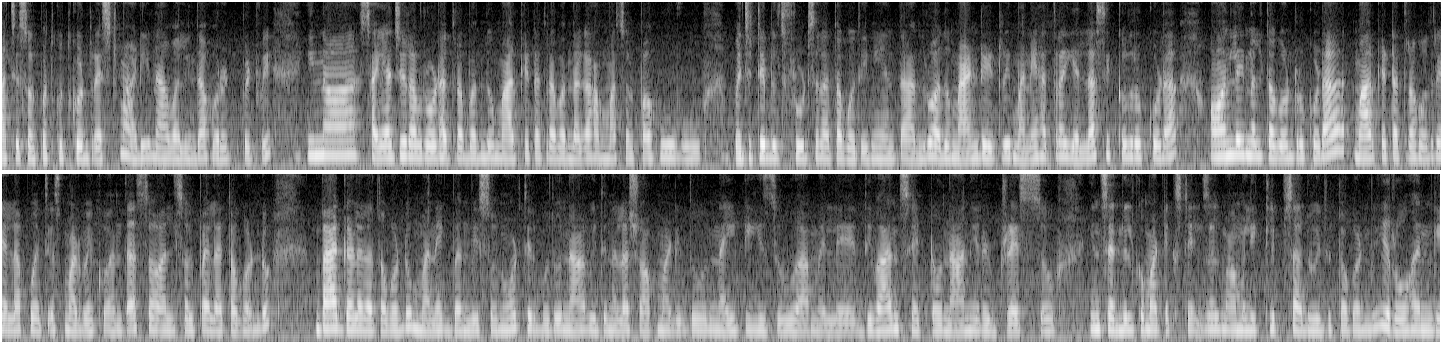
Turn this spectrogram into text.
ಆಚೆ ಸ್ವಲ್ಪ ಹೊತ್ತು ಕುತ್ಕೊಂಡು ರೆಸ್ಟ್ ಮಾಡಿ ನಾವು ಅಲ್ಲಿಂದ ಹೊರಟ್ಬಿಟ್ವಿ. ಇನ್ನು ಸಯಾಜಿರಾವ್ ರೋಡ್ ಹತ್ರ ಬಂದು ಮಾರ್ಕೆಟ್ ಹತ್ರ ಬಂದಾಗ ಅಮ್ಮ ಸ್ವಲ್ಪ ಹೂವು ವೆಜಿಟೇಬಲ್ಸ್ ಫ್ರೂಟ್ಸ್ ಎಲ್ಲ ತಗೋತೀನಿ ಅಂತ ಅಂದರು. ಅದು ಮ್ಯಾಂಡೇಟ್ರಿ ಮನೆ ಹತ್ರ ಎಲ್ಲ ಸಿಕ್ಕಿದ್ರು ಕೂಡ ಆನ್ಲೈನಲ್ಲಿ ತೊಗೊಂಡ್ರು ಕೂಡ ಮಾರ್ಕೆಟ್ ಹತ್ರ ಹೋದರೆ ಎಲ್ಲ ಪರ್ಚೇಸ್ ಮಾಡಬೇಕು ಅಂತ. ಸೊ ಅಲ್ಲಿ ಸ್ವಲ್ಪ ಎಲ್ಲ ತೊಗೊಂಡು ಬ್ಯಾಗ್ಗಳೆಲ್ಲ ತೊಗೊಂಡು ಮನೆಗೆ ಬಂದ್ವಿ. ಸೊ ನೋಡ್ತಿರ್ಬೋದು ನಾವು ಇದನ್ನೆಲ್ಲ ಶಾಪ್ ಮಾಡಿದ್ದು ನೈಟೀಸು ಆಮೇಲೆ ದಿವಾನ್ ಸೆಟ್ಟು ನಾನಿರೋ ಡ್ರೆಸ್ಸು ಇನ್ನು ಸೆಂದಿಲ್ ಕುಮಾರ್ ಟೆಕ್ಸ್ಟೈಲ್ಸಲ್ಲಿ ಮಾಮೂಲಿ ಕ್ಲಿಪ್ಸ್ ಅದು ಇದು ತೊಗೊಂಡ್ವಿ. ರೋಹನ್ಗೆ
